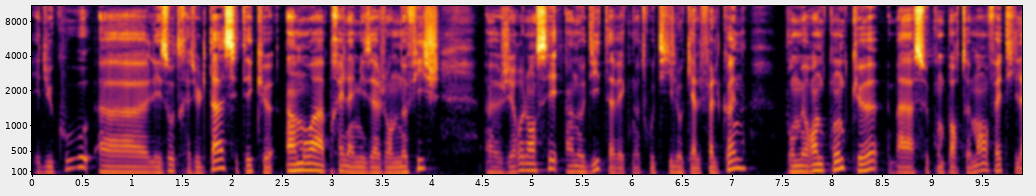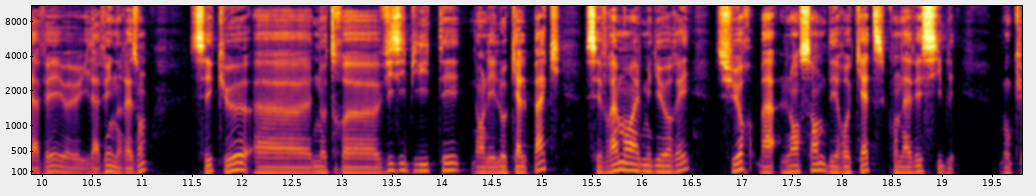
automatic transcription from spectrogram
Et du coup, les autres résultats, c'était qu'un mois après la mise à jour de nos fiches, j'ai relancé un audit avec notre outil local Falcon pour me rendre compte que bah, ce comportement, en fait, il avait, euh, il avait une raison. C'est que euh, notre euh, visibilité dans les local packs s'est vraiment améliorée sur bah, l'ensemble des requêtes qu'on avait ciblées. Donc,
